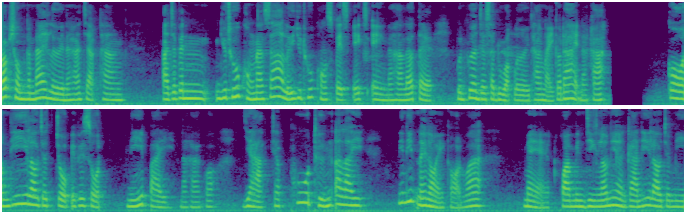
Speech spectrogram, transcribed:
รับชมกันได้เลยนะคะจากทางอาจจะเป็น YouTube ของ NASA หรือ YouTube ของ SpaceX เองนะคะ แล้วแต่เพื่อนๆจะสะดวกเลยทางไหนก็ได้นะคะ ก่อนที่เราจะจบเอพิโซดนี้ไปนะคะ ก็อยากจะพูดถึงอะไรนิดๆหน่อยๆก่อนว่าแหมความเป็นจริงแล้วเนี่ยการที่เราจะมี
